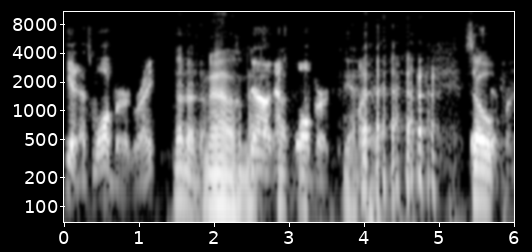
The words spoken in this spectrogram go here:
yeah, that's Wahlberg, right? No, no, no. No, no, No, that's Wahlberg. Yeah. So different.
